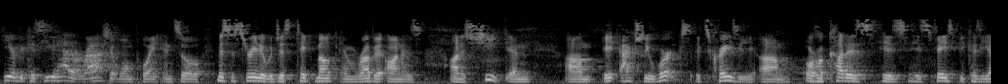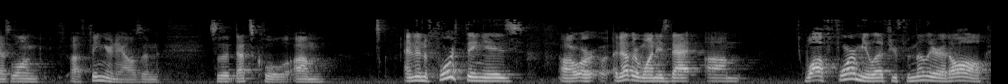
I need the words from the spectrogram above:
here because he had a rash at one point, and so Mrs. Sarita would just take milk and rub it on his on his cheek, and um, it actually works. It's crazy. Um, or he'll cut his his his face because he has long uh, fingernails, and so that, that's cool. Um, and then the fourth thing is, uh, or another one is that um, while formula, if you're familiar at all,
